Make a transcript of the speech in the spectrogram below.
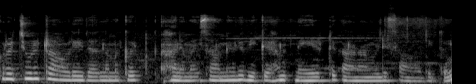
കുറച്ചുകൂടി ട്രാവൽ ചെയ്താൽ നമുക്ക് ഹനുമാൻ സ്വാമിയുടെ വിഗ്രഹം നേരിട്ട് കാണാൻ വേണ്ടി സാധിക്കും.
